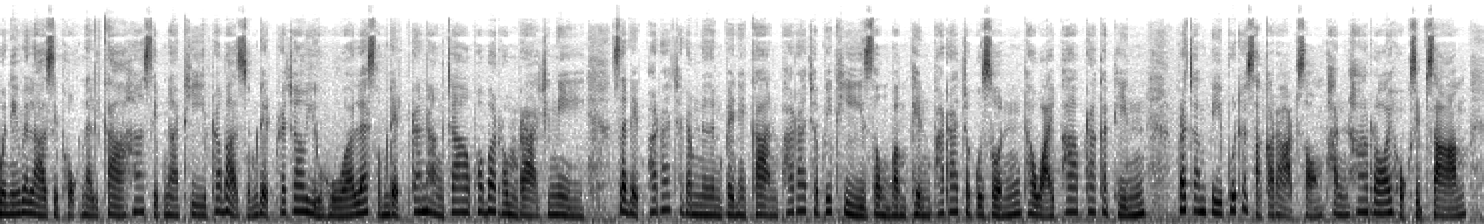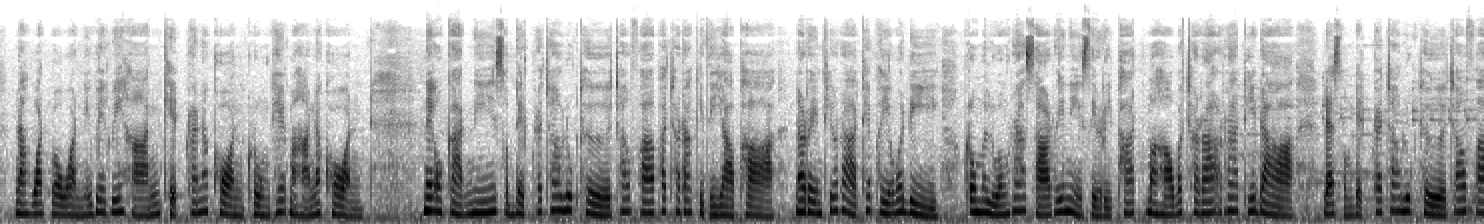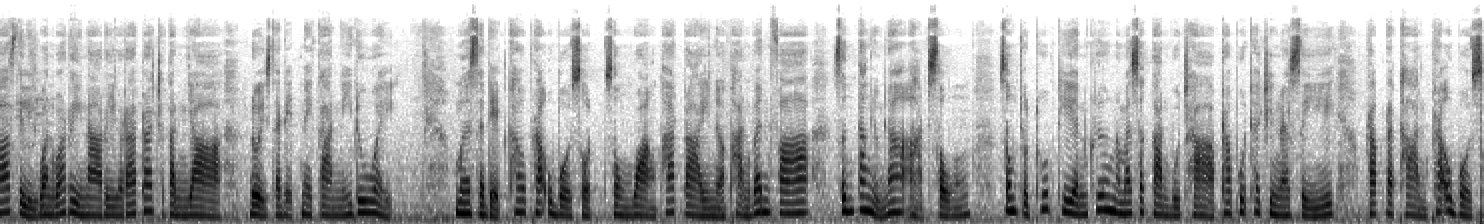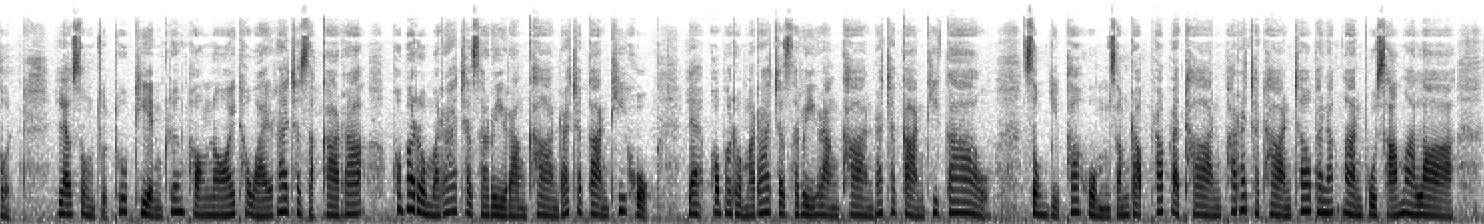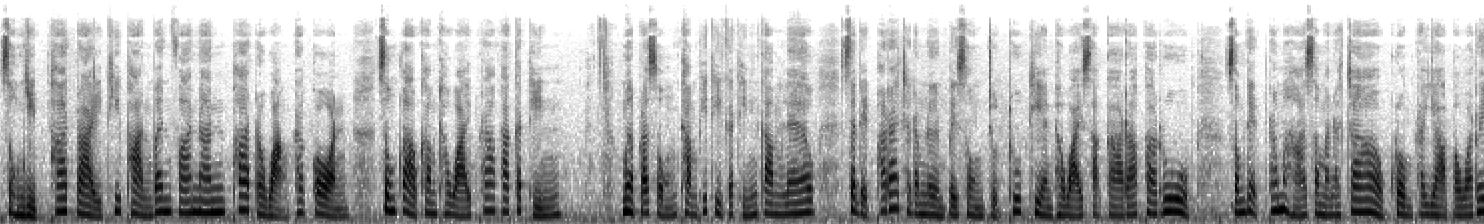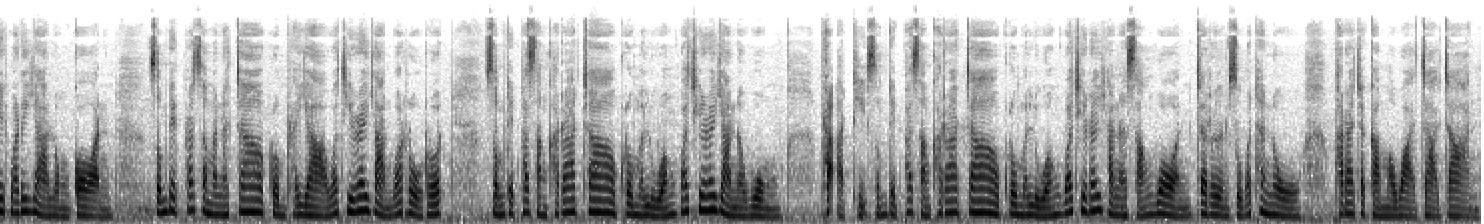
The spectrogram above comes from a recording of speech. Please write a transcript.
วันนี้เวลา 16 นาฬิกา 50 นาที พระบาทสมเด็จพระเจ้าอยู่หัว และสมเด็จพระนางเจ้าพระบรมราชินี เสด็จพระราชดำเนินไปในการพระราชพิธีทรงบำเพ็ญพระราชกุศล ถวายผ้าพระกฐิน ประจำปีพุทธศักราช 2563 ณ วัดบวรนิเวศวิหาร เขตพระนคร กรุงเทพมหานคร ในโอกาสนี้สมเด็จพระเจ้าลูกเธอ เจ้าฟ้าพัชรกิติยาภา นเรนทิราเทพยวดี กรมหลวงราชสารินีสิริพัฒน์มหาวชรราชธิดา และสมเด็จพระเจ้าลูกเธอ เจ้าฟ้าสิริวัณวรีนารีรัตนราชกัญญา โดยเสด็จในการนี้ด้วย เมื่อเสด็จเข้าพระอุโบสถทรงวางผ้าไตรเหนือผ่านแว่นฟ้า ซึ่งตั้งอยู่หน้าอาจสงทรงจุดธูปเทียนเครื่องนมัสการบูชาพระพุทธชินสี พระประธานพระอุโบสถ แล้วส่งจุดธูปเทียนเครื่องทองน้อยถวายราชสักการะ พระบรมราชสรีรังคารรัชกาลที่ 6 และพระบรมราชสรีรังคารรัชกาลที่ 9 ทรงหยิบผ้าห่มสำหรับพระประธาน พระราชทานเจ้าพนักงานภูษามาลา ทรงหยิบผ้าไตรที่ผ่านแว่นฟ้านั้นพาดระหว่างพระกรทรงกล่าวคำถวายพระพระกฐิน เมื่อพระสงฆ์ทำพิธีกฐินกรรมแล้ว เสด็จพระราชดำเนินไปทรงจุดธูปเทียนถวายสักการะพระรูป สมเด็จพระมหาสมณเจ้า กรมพระยาปวเรศวริยาลงกร สมเด็จพระสมณเจ้ากรมพระยาวชิรยานวโรรส สมเด็จพระสังฆราชเจ้ากรมหลวงวชิรยานวงศ์พระอัฐิสมเด็จพระสังฆราชเจ้ากรมหลวงวชิรยานสังวร เจริญสุวัฒโน พระราชกรรมวาจาจารย์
